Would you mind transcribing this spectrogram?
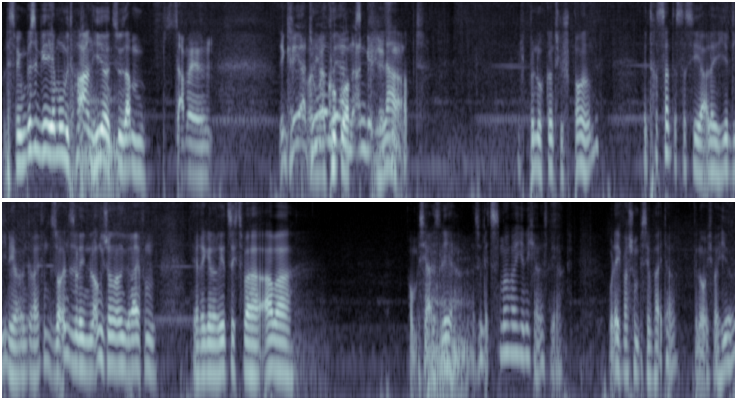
Und deswegen müssen wir hier momentan hier zusammen sammeln. Die Kreaturen mal gucken, ob es angegriffen. klappt. Ich bin noch ganz gespannt. Interessant ist, dass hier alle hier die hier angreifen. Sollen sie den Long John angreifen? Der regeneriert sich zwar, aber... Warum ist hier alles leer? Also letztes Mal war hier nicht alles leer. Oder ich war schon ein bisschen weiter. Genau, ich war hier.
